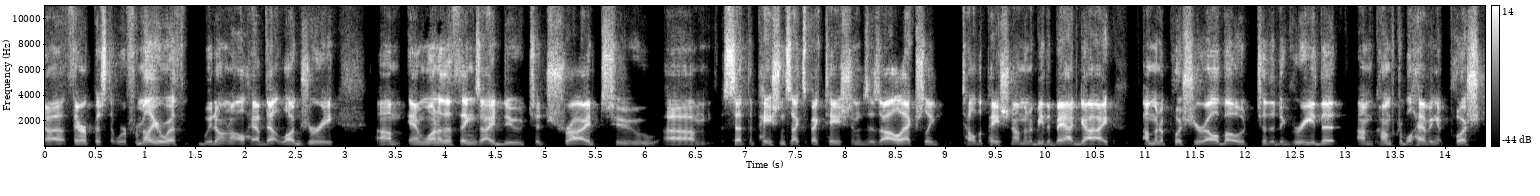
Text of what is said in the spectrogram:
uh, therapist that we're familiar with. We don't all have that luxury. Um, and one of the things I do to try to um, set the patient's expectations is I'll actually tell the patient, I'm going to be the bad guy. I'm going to push your elbow to the degree that I'm comfortable having it pushed.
